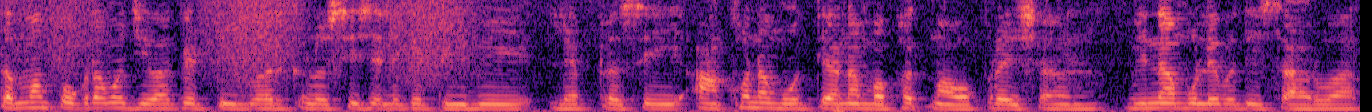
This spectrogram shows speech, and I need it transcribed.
તમામ પ્રોગ્રામો જેવા કે ટ્યુબરક્લોસિસ એટલે કે ટીબી લેપ્ટસી આંખોના મોતિયાના મફતમાં ઓપરેશન વિનામૂલ્યે બધી સારવાર,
